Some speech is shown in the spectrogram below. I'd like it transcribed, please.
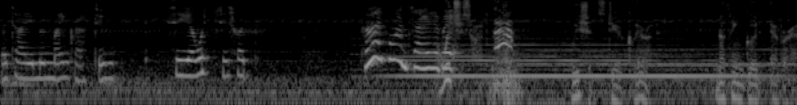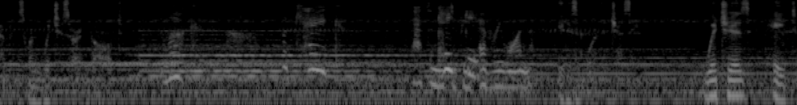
the time in Minecraft to see a witch's hut. Can I go inside a bit? Witch's hut. We should steer clear of it. Nothing good ever happens when witches are involved. Look. A cake. That's enough to feed Cakey. everyone. It isn't worth it, Jesse. Witches hate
